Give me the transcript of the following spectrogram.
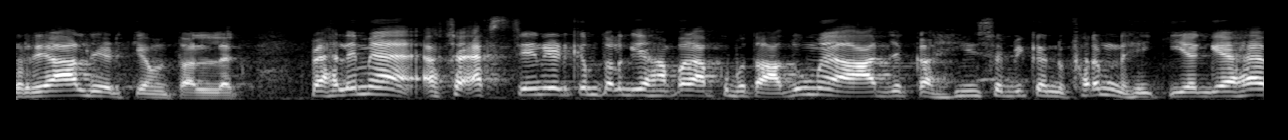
रियाल रेट के मतलब पहले मैं अच्छा एक्सचेंज रेट के मतलब यहाँ पर आपको बता दूँ, मैं आज कहीं से भी कन्फर्म नहीं किया गया है,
